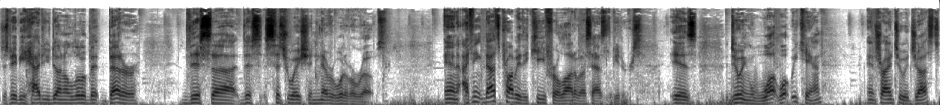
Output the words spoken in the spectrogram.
just maybe had you done a little bit better, this uh, this situation never would have arose. And I think that's probably the key for a lot of us as leaders is doing what what we can and trying to adjust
